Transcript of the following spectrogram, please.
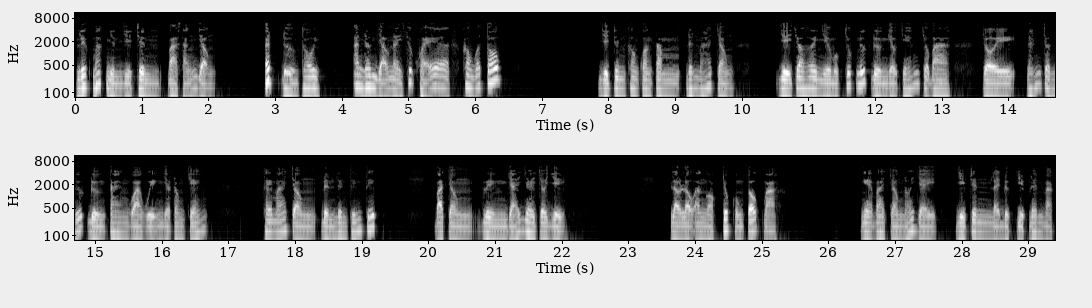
liếc mắt nhìn dì Trinh, bà sẵn giọng. Ít đường thôi, anh hơn dạo này sức khỏe không có tốt. Dì Trinh không quan tâm đến má chồng, dì cho hơi nhiều một chút nước đường vào chén cho ba, rồi đánh cho nước đường tan hòa quyện vào trong chén. Thấy má chồng định lên tiếng tiếp. Ba chồng liền giải dây cho gì. Lâu lâu ăn ngọt chút cũng tốt mà. Nghe ba chồng nói vậy, dì Trinh lại được dịp lên mặt,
